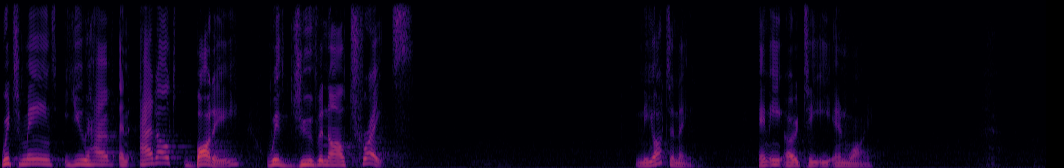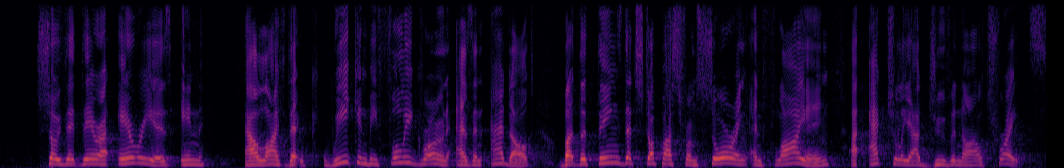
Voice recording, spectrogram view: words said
which means you have an adult body with juvenile traits. Neoteny, N E O T E N Y. So that there are areas in our life that we can be fully grown as an adult, but the things that stop us from soaring and flying are actually our juvenile traits.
